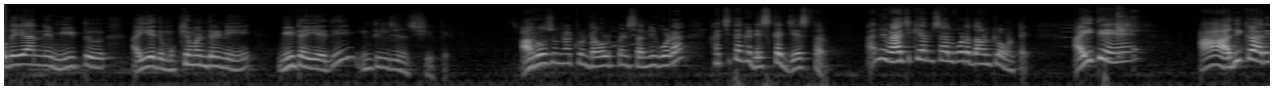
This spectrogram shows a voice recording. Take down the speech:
ఉదయాన్నే మీట్ అయ్యేది ముఖ్యమంత్రిని మీట్ అయ్యేది ఇంటెలిజెన్స్ చీఫే. ఆ రోజు ఉన్నటువంటి డెవలప్మెంట్స్ అన్నీ కూడా ఖచ్చితంగా డిస్కస్ చేస్తారు. అన్ని రాజకీయ అంశాలు కూడా దాంట్లో ఉంటాయి. అయితే ఆ అధికారి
